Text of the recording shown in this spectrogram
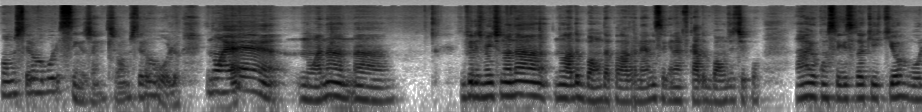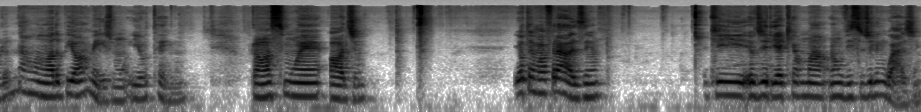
Vamos ter orgulho sim, gente. Vamos ter orgulho. Não é. Não é na. na infelizmente não é na, no lado bom da palavra, né? No significado bom de tipo, ah, eu consegui isso daqui, que orgulho. Não, é no lado pior mesmo. E eu tenho. Próximo é ódio. Eu tenho uma frase que eu diria que é, uma, é um vício de linguagem.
